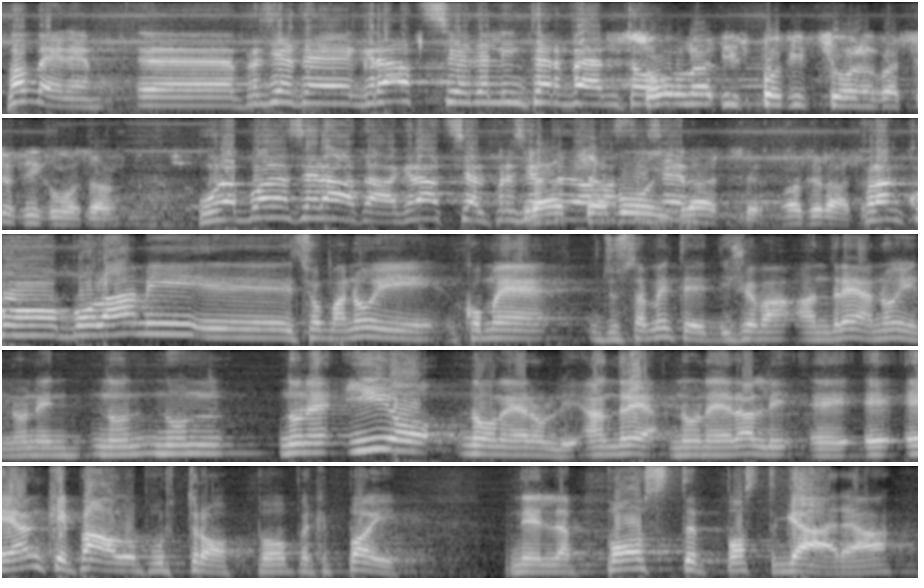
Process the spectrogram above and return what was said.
Va bene, eh, Presidente, grazie dell'intervento. Sono a disposizione qualsiasi cosa. Una buona serata, grazie al Presidente Grazie della Vastese, grazie. Franco Bolami. eh, insomma, noi, come giustamente diceva Andrea, noi non è, non- non- non è- io non ero lì, Andrea non era lì e, e- e anche Paolo purtroppo, perché poi nel post, post gara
